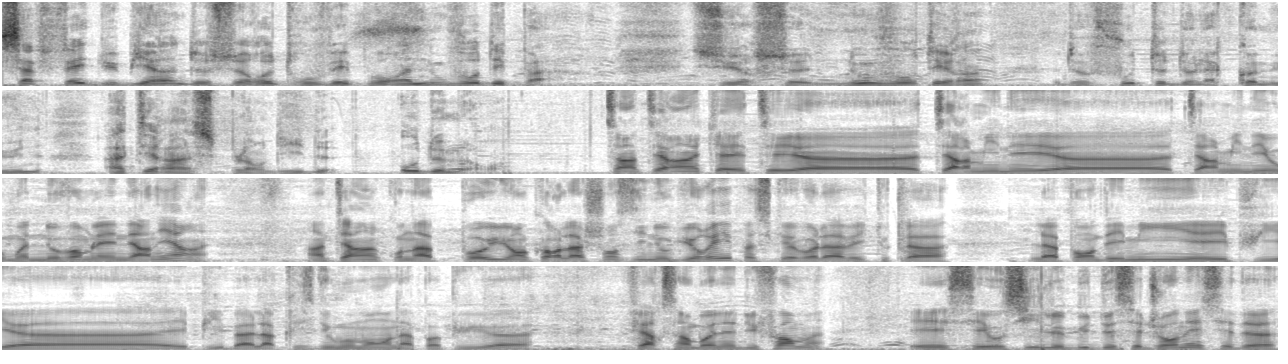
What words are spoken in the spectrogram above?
Ça fait du bien de se retrouver pour un nouveau départ sur ce nouveau terrain de foot de la commune, un terrain splendide au demeurant. C'est un terrain qui a été euh, terminé, euh, terminé au mois de novembre l'année dernière. Un terrain qu'on n'a pas eu encore la chance d'inaugurer parce que voilà, avec toute la, pandémie et puis, euh, et puis bah, la crise du moment, on n'a pas pu faire ça en bonne et forme. Et c'est aussi le but de cette journée, c'est de,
